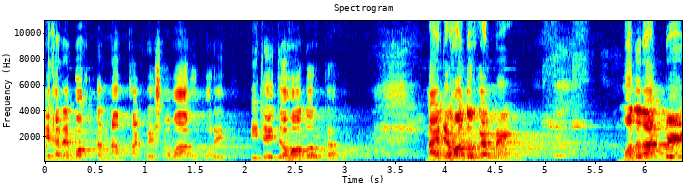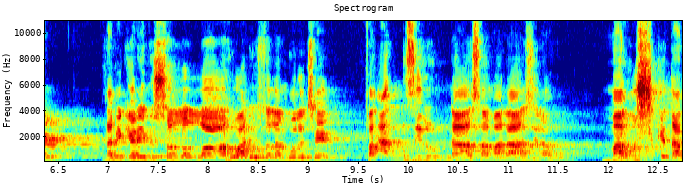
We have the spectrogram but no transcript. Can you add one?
এখানে বক্তার নাম থাকবে সবার উপরে। এটাই তো হওয়া দরকার। না, এটা হওয়া দরকার নাই। মনে রাখবেন, নবী করিম সাল্লাল্লাহু আলাইহি সাল্লাম বলেছেন, ফাআনজিলুন নাসা মানাজিলাহুম। মানুষকে তার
